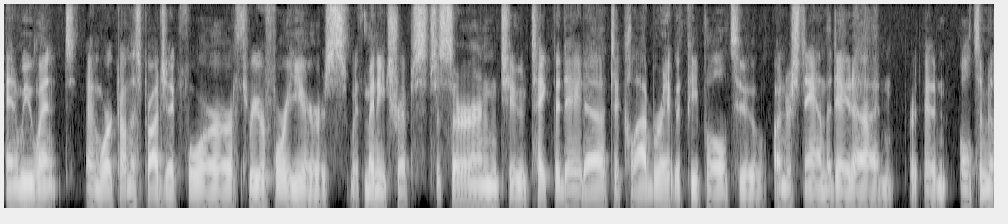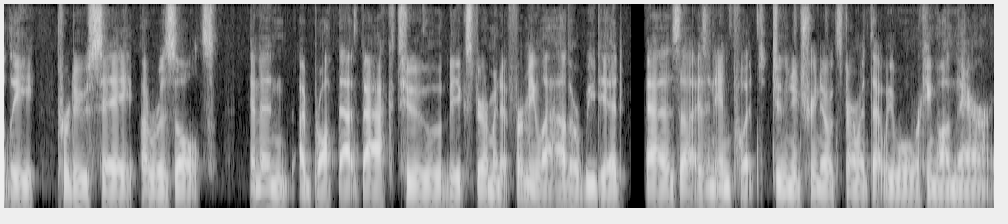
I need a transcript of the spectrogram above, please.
And we went and worked on this project for three or four years with many trips to CERN to take the data, to collaborate with people, to understand the data, and, and ultimately produce a, a result. And then I brought that back to the experiment at Fermilab, or we did, as uh, as an input to the neutrino experiment that we were working on there.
